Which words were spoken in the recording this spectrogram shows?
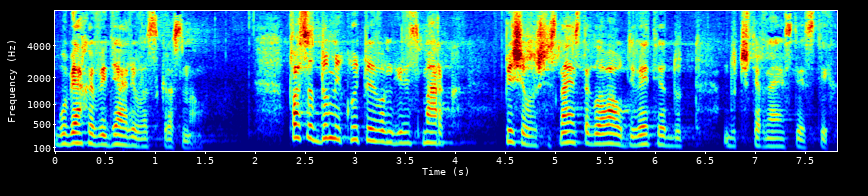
го бяха видяли възкръснал. Това са думи, които евангелист Марк пише в 16 глава от 9 до, до 14 стих.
